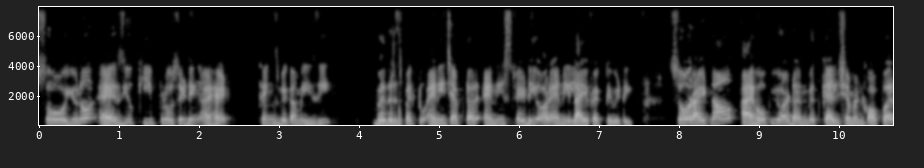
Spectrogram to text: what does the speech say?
So, you know, as you keep proceeding ahead, things become easy with respect to any chapter, any study, or any life activity. So, right now, I hope you are done with calcium and copper,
